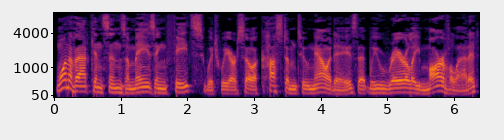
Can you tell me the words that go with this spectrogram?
One of Atkinson's amazing feats, which we are so accustomed to nowadays that we rarely marvel at it,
